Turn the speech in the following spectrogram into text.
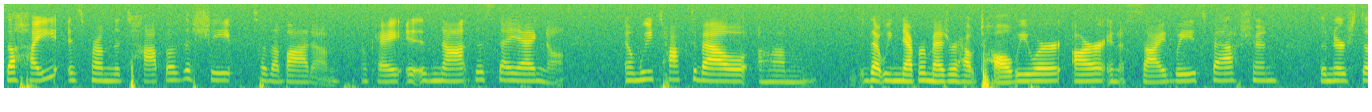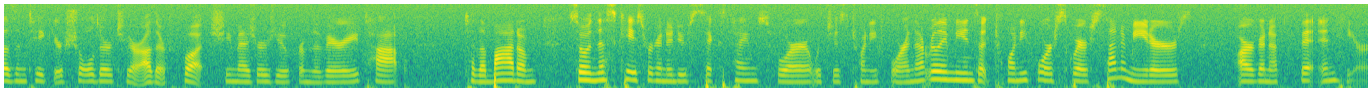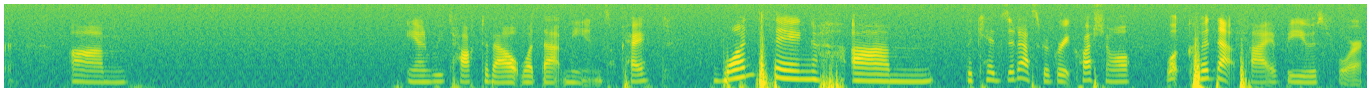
The height is from the top of the shape to the bottom, okay? It is not this diagonal. And we talked about um, that we never measure how tall we were are in a sideways fashion. The nurse doesn't take your shoulder to your other foot. She measures you from the very top to the bottom. So in this case, we're going to do 6 times 4, which is 24. And that really means that 24 square centimeters are going to fit in here. Um, and we talked about what that means, okay? One thing um, the kids did ask a great question. Well, what could that 5 be used for?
